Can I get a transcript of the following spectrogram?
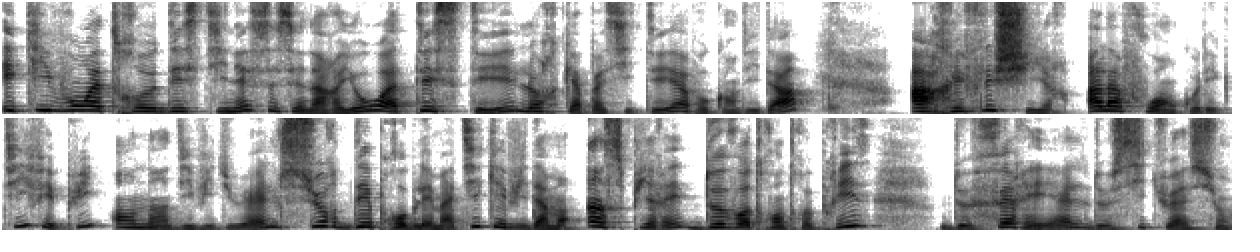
et qui vont être destinés, ces scénarios, à tester leur capacité à vos candidats à réfléchir à la fois en collectif et puis en individuel sur des problématiques évidemment inspirées de votre entreprise, de faits réels, de situations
